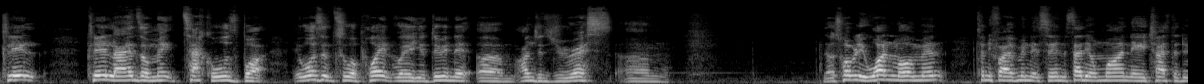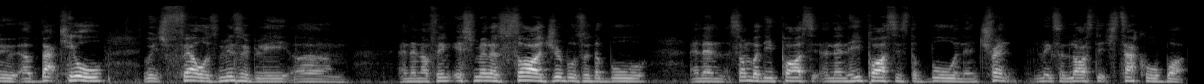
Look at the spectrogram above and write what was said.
clear clear lines or make tackles, but it wasn't to a point where you're doing it um, under duress. Um, there was probably one moment, 25 minutes in, Sadio Mane tries to do a back heel which fails miserably. Um, and then I think Ismaila Sarr dribbles with the ball, and then somebody passes, and then he passes the ball, and then Trent makes a last ditch tackle, but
